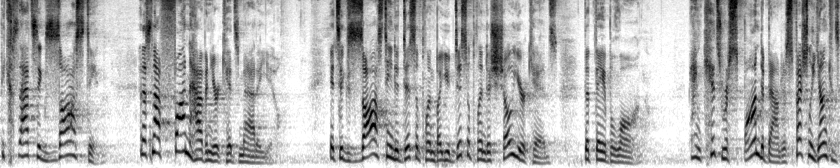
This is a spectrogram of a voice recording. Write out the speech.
because that's exhausting. And it's not fun having your kids mad at you. It's exhausting to discipline, but you discipline to show your kids that they belong. Man, kids respond to boundaries, especially young kids,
